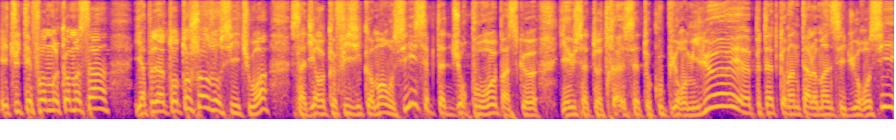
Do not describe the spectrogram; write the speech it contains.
et tu t'effondres comme ça, il y a peut-être autre chose aussi, tu vois. C'est-à-dire que physiquement aussi, c'est peut-être dur pour eux parce que il y a eu cette cette coupure au milieu. Peut-être que mentalement c'est dur aussi.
